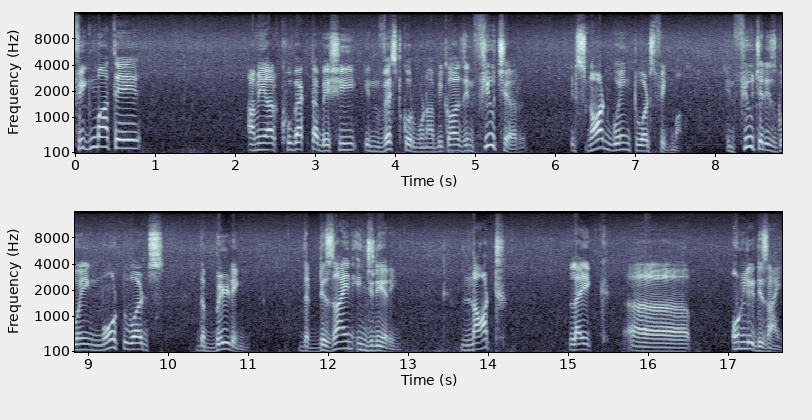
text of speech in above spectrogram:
ফিগমাতে আমি আর খুব একটা বেশি ইনভেস্ট করব না because in future it's not going towards Figma in future is going more towards the building the design engineering not like only design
